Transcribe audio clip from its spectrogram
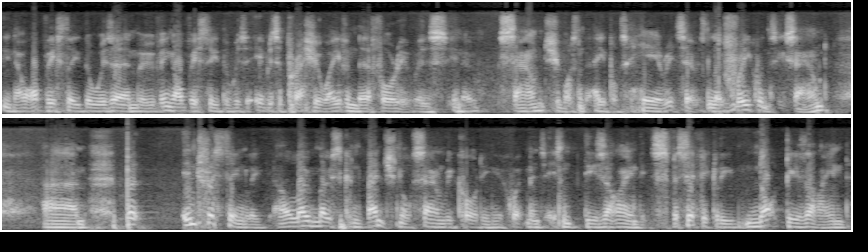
you know obviously there was air moving, obviously there was it was a pressure wave, and therefore it was you know sound. She wasn't able to hear it, so it was low frequency sound. Um, but interestingly, although most conventional sound recording equipment isn't designed, it's specifically not designed.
